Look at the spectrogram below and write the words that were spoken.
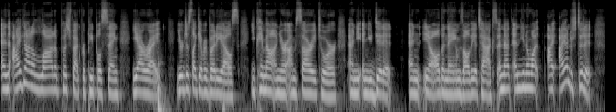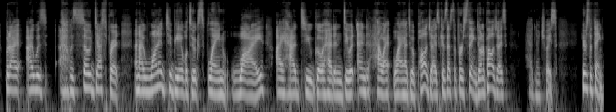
And I got a lot of pushback for people saying, "Yeah, right. You're just like everybody else. You came out on your I'm sorry tour and you, and you did it." And you know all the names, all the attacks, and that, and you know what? I, I understood it, but I, I was I was so desperate, and I wanted to be able to explain why I had to go ahead and do it, and how I why I had to apologize, because that's the first thing. Don't apologize. I had no choice. Here's the thing.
